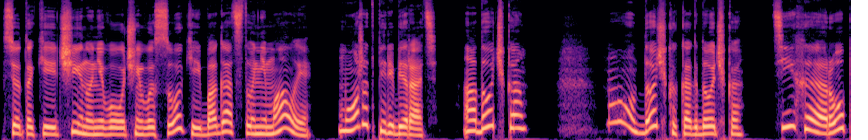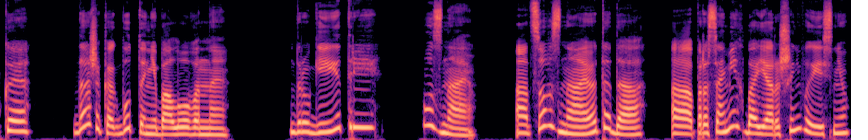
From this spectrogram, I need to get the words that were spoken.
все таки чин у него очень высокий, богатства немалые, может перебирать. А дочка? Ну, дочка как дочка. Тихая, робкая, даже как будто не балованная. Другие три? Узнаю. Отцов знаю, это да. А про самих боярышень выясню.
